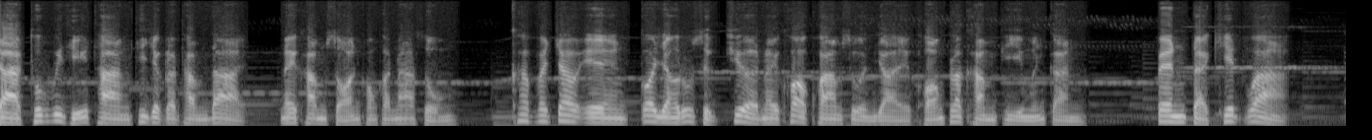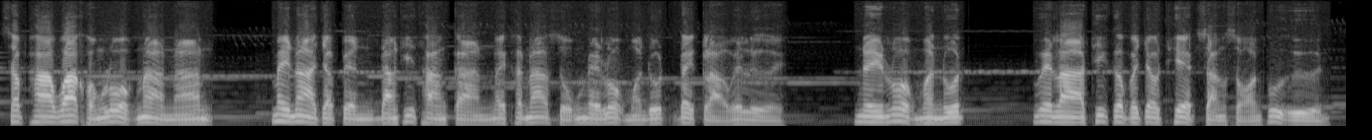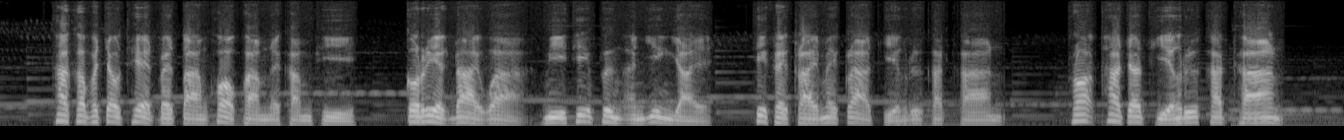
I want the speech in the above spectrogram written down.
จากทุกวิถีทางที่จะกระทำได้ในคำสอนของคณะสงฆ์ข้าพเจ้าเองก็ยังรู้สึกเชื่อในข้อความส่วนใหญ่ของพระคำพีเหมือนกัน เป็นแต่คิดว่า สภาวะของโลกหน้านั้น ไม่น่าจะเป็นดังที่ทางการในคณะสงฆ์ในโลกมนุษย์ได้กล่าวไว้เลย ในโลกมนุษย์ เวลาที่ข้าพเจ้าเทศสั่งสอนผู้อื่น ถ้าข้าพเจ้าเทศไปตามข้อความในคำพีก็เรียกได้ว่ามีที่พึ่งอันยิ่งใหญ่ ที่ใครๆไม่กล้าเถียงหรือคัดค้าน เพราะถ้าจะเถียงหรือคัดค้าน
